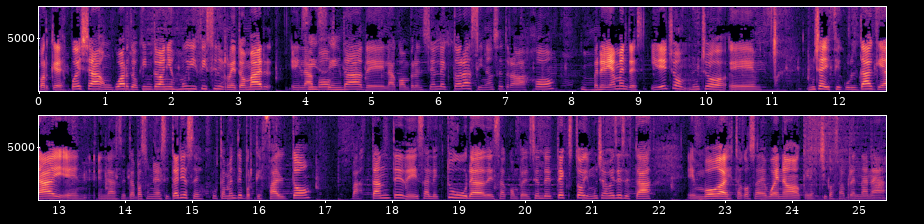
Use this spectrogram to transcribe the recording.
porque después ya un cuarto o quinto año es muy difícil retomar eh, la posta de la comprensión lectora si no se trabajó previamente. Y de hecho mucho mucha dificultad que hay en, en las etapas universitarias es justamente porque faltó bastante de esa lectura, de esa comprensión de texto y muchas veces está en boga esta cosa de, bueno, que los chicos aprendan a,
